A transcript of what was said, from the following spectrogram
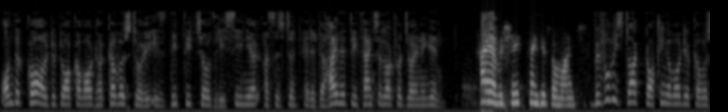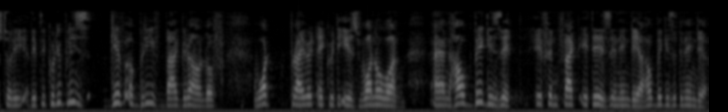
On the call to talk about her cover story is Deepthi Chaudhary, Senior Assistant Editor. Hi Deepthi, thanks a lot for joining in. Hi Abhishek, thank you so much. Before we start talking about your cover story, Deepthi, could you please give a brief background of what private equity is 101 and how big is it, if in fact it is in India? How big is it in India?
